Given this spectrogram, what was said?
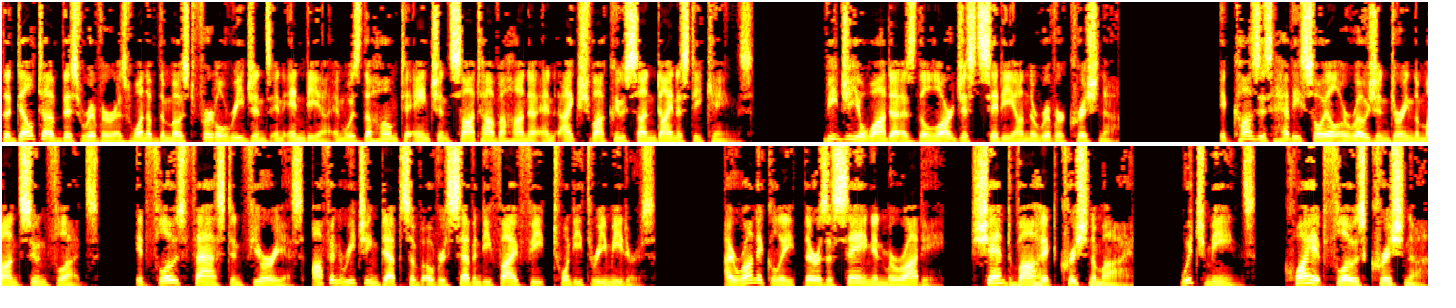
The delta of this river is one of the most fertile regions in India and was the home to ancient Satavahana and Ikshvaku Sun dynasty kings. Vijayawada is the largest city on the river Krishna. It causes heavy soil erosion during the monsoon floods. It flows fast and furious, often reaching depths of over 75 feet 23 meters. Ironically, there is a saying in Marathi, Shant Vahat Krishnamai, which means, quiet flows Krishna.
